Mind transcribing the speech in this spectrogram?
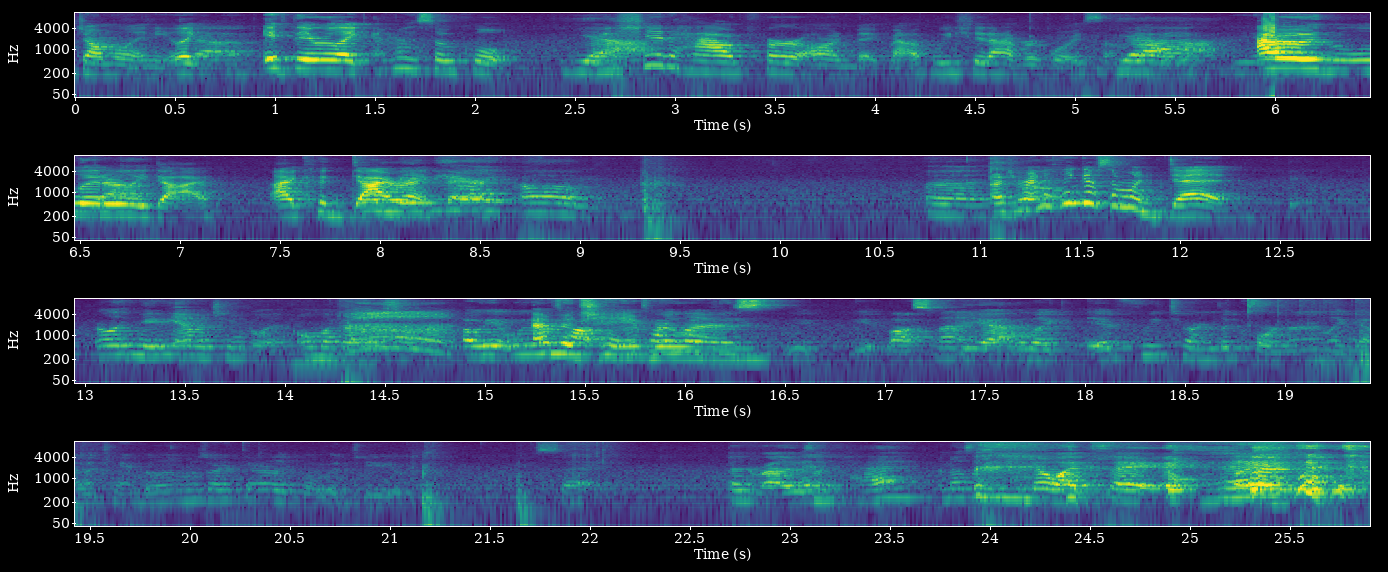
John Mulaney. Like Yeah. if they were like Emma's so cool, Yeah. we should have her on Big Mouth. We should have her voice somebody. Yeah. I would literally Yeah. die. I could Or die right maybe, there. Like, um, uh, I'm trying to think of someone dead. Or like maybe Emma Chamberlain. Oh my god. Oh yeah, we were, Emma talk- we were talking Chamberlain. about this we- we- last night. Yeah. We're like, if we turned the corner and like Emma Chamberlain was right there, like, what would you say? And Riley was And- like, hey. And I was like, no, I'd say. Hey.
